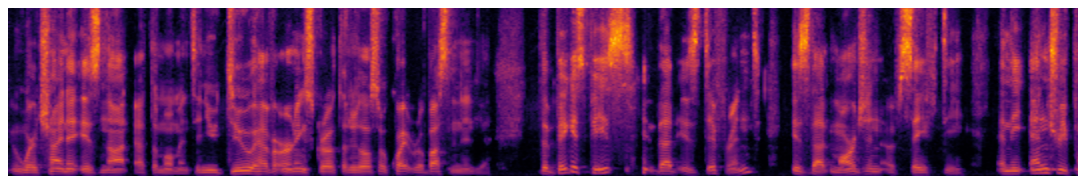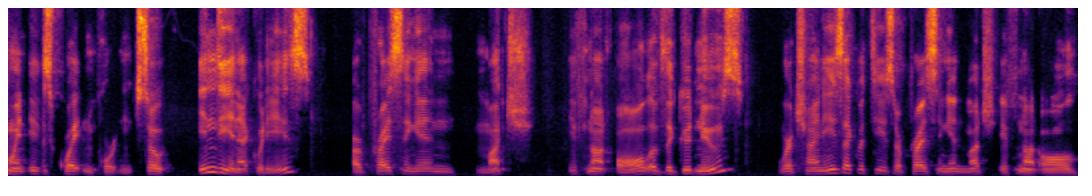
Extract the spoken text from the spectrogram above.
where China is not at the moment. And you do have earnings growth that is also quite robust in India. The biggest piece that is different is that margin of safety. And the entry point is quite important. So, Indian equities are pricing in much, if not all, of the good news, where Chinese equities are pricing in much, if not all,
